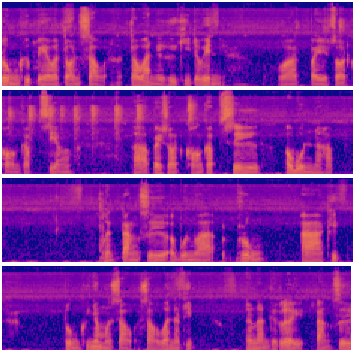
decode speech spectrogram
รุ่งคือแปลว่าตอนเสาร์ตะวันก็คือขีตะเว้นเนี่ยว่าไปสอดคล้องกับเสียง ไปสอดคล้องกับสื่อเอาบุญนะครับ เพิ่นตั้งสื่อเอาบุญว่ารุ่งอาทิตย์รุ่งคือย่ำมื้อเสาร์เสาร์วันอาทิตย์ ดังนั้นก็เลยตั้งสื่อ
